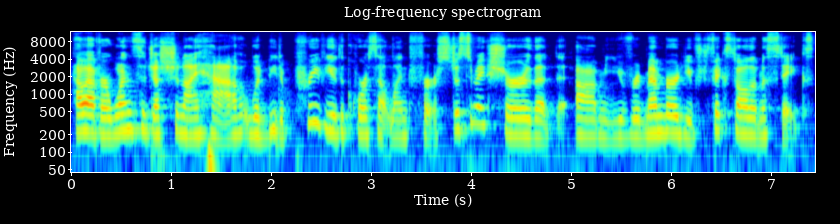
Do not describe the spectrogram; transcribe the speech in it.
However, one suggestion I have would be to preview the course outline first, just to make sure that um, you've remembered, you've fixed all the mistakes.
